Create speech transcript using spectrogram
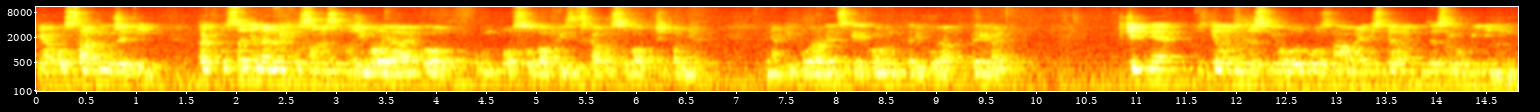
jako státní úředník, tak v podstatě nebyl to samé jsem zažíval já jako osoba, fyzická osoba, případně nějaký poradenský ekonom, který, porad, který radí. Včetně sdělení trestního oznámení, sdělení trestního obvinění,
